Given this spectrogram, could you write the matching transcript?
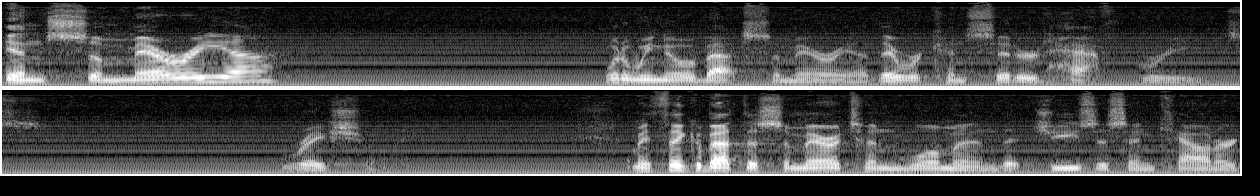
in Samaria. What do we know about Samaria? They were considered half breeds racially. I mean, think about the Samaritan woman that Jesus encountered.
